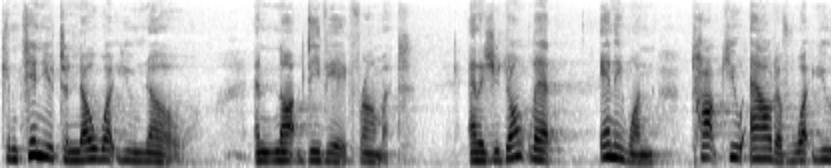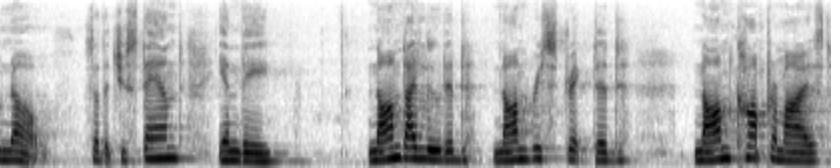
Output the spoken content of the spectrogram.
continue to know what you know and not deviate from it, and as you don't let anyone talk you out of what you know so that you stand in the non-diluted non-restricted non-compromised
